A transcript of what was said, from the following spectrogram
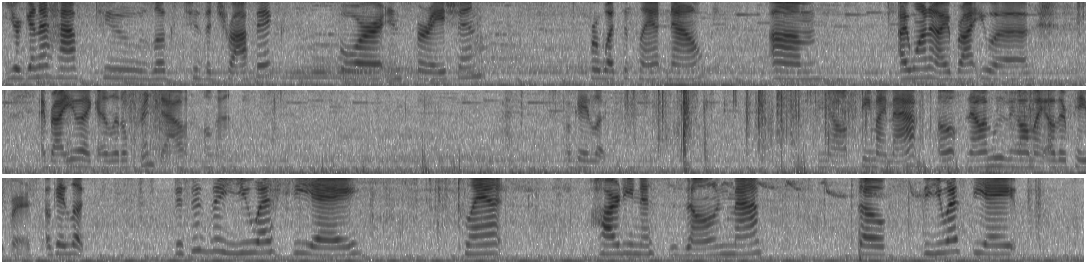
you're gonna have to look to the tropics for inspiration for what to plant now. Um, I wanna. I brought you a. I brought you like a little printout. Hold on. Okay, look. Can y'all see my map? Oh, now I'm losing all my other papers. Okay, look. This is the USDA plant hardiness zone map. So the USDA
